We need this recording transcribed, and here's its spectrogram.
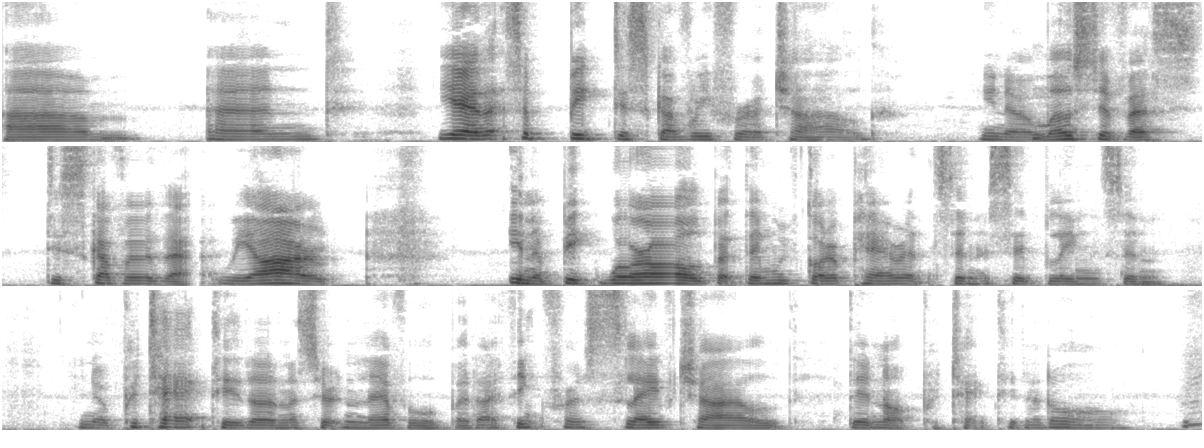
Um, and yeah, that's a big discovery for a child. You know, most of us discover that we are in a big world, but then we've got our parents and our siblings and, you know, protected on a certain level. But I think for a slave child, they're not protected at all. Mm-hmm.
